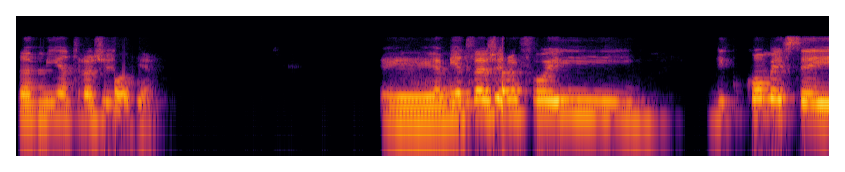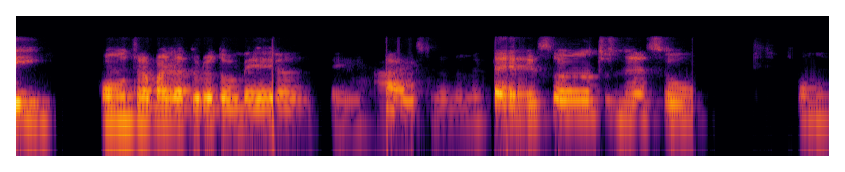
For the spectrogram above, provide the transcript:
da minha trajetória. É, a minha trajetória foi de que comecei como trabalhadora doméstica. É, ah, isso meu nome é Péria Santos, né? Sou como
